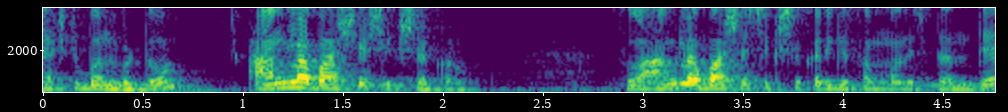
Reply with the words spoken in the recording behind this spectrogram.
ನೆಕ್ಸ್ಟ್ ಬಂದುಬಿಟ್ಟು ಆಂಗ್ಲ ಭಾಷೆ ಶಿಕ್ಷಕರು. ಸೊ ಆಂಗ್ಲ ಭಾಷೆ ಶಿಕ್ಷಕರಿಗೆ ಸಂಬಂಧಿಸಿದಂತೆ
